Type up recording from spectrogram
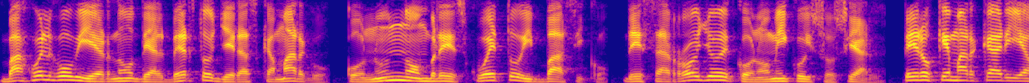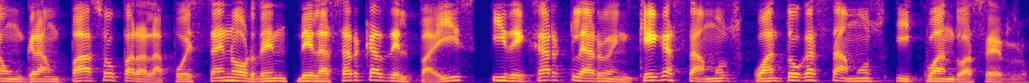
bajo el gobierno de Alberto Lleras Camargo, con un nombre escueto y básico, Desarrollo Económico y Social, pero que marcaría un gran paso para la puesta en orden de las arcas del país y dejar claro en qué gastamos, cuánto gastamos y cuándo hacerlo.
